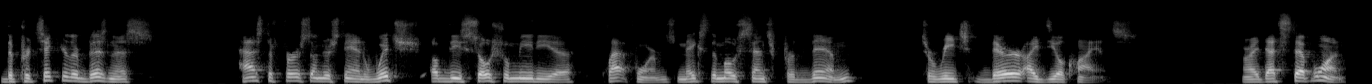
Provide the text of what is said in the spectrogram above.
the particular business has to first understand which of these social media platforms makes the most sense for them to reach their ideal clients. All right, that's step one.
